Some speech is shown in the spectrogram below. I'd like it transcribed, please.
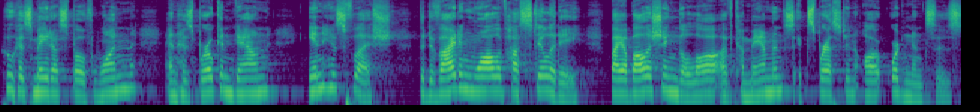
who has made us both one and has broken down in his flesh the dividing wall of hostility by abolishing the law of commandments expressed in ordinances,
